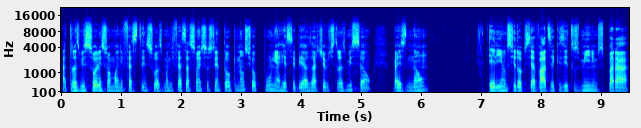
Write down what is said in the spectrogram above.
A transmissora, em, sua em, suas manifestações, sustentou que não se opunha a receber os ativos de transmissão, mas não teriam sido observados requisitos mínimos para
